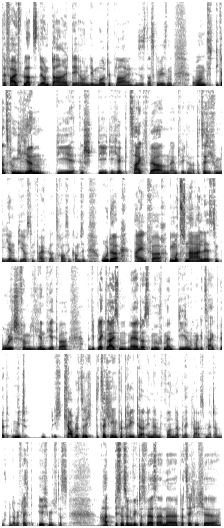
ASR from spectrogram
The Five Bloods Don't Die, They Only Multiply, ist es das gewesen? Und die ganzen Familien, die, die, die hier gezeigt werden, entweder tatsächlich Familien, die aus den Five Bloods rausgekommen sind, oder einfach emotionale, symbolische Familien, wie etwa die Black Lives Matters Movement, die dann nochmal gezeigt wird, mit ich glaube tatsächlich tatsächlich VertreterInnen von der Black Lives Matter Movement, aber vielleicht irre ich mich, das hat ein bisschen so gewirkt, als wäre es eine tatsächliche,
